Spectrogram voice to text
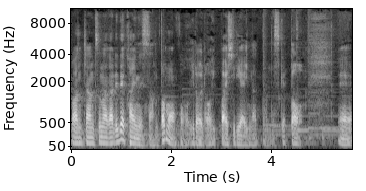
ワンちゃんつながりで飼い主さんともいろいろいっぱい知り合いになったんですけど、え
